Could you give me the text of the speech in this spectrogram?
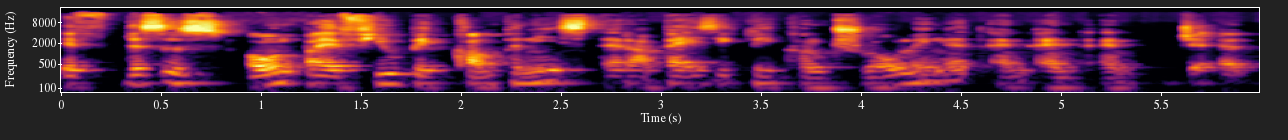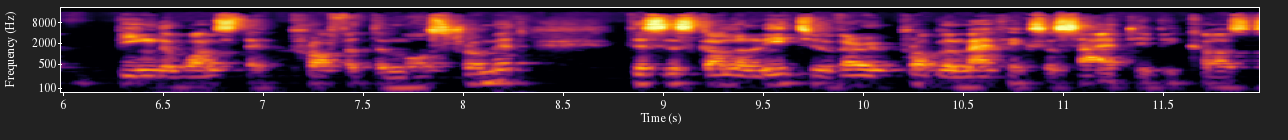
if this is owned by a few big companies that are basically controlling it and and and uh, being the ones that profit the most from it, this is going to lead to a very problematic society because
